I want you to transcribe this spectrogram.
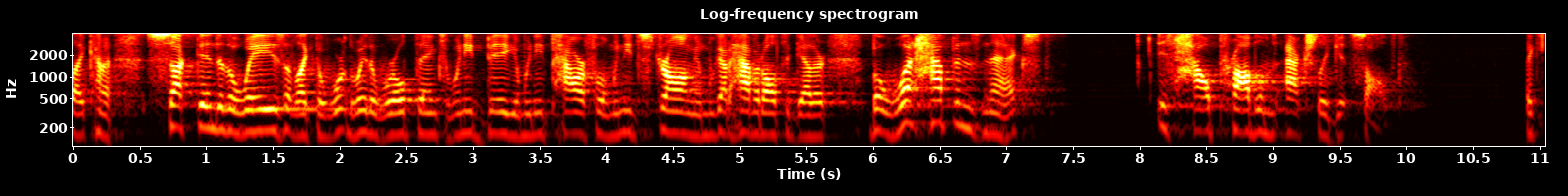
like kind of sucked into the ways of like the, the way the world thinks. We need big and we need powerful and we need strong and we got to have it all together. But what happens next is how problems actually get solved. Like,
